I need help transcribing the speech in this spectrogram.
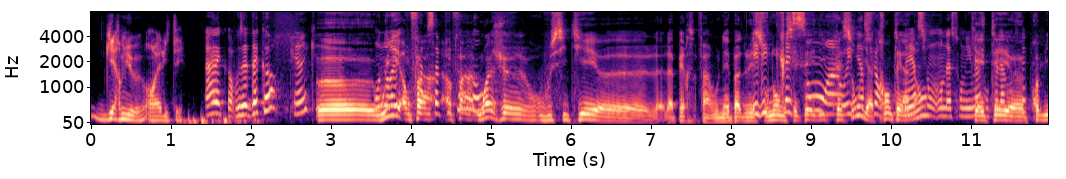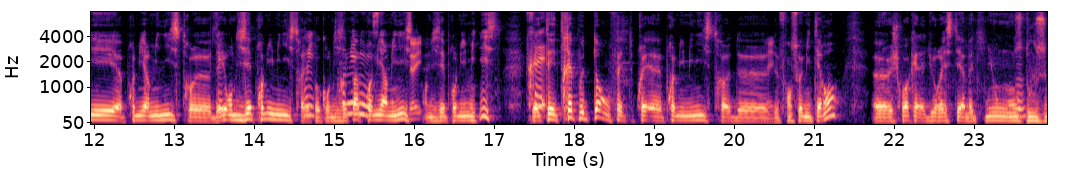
guère mieux en réalité. Ah d'accord, vous êtes d'accord, Eric? Oui, enfin, enfin moi, je, vous citiez la personne, enfin vous n'avez pas donné son nom, mais c'était Edith hein, Cresson, il y a 31 ans, on a son qui a été premier, première ministre, d'ailleurs on disait Premier ministre à l'époque. On ne disait pas Première ministre, on disait Premier ministre. Qui a été très peu de temps, en fait, euh, Premier ministre de, François Mitterrand. Euh, je crois qu'elle a dû rester à Matignon 11, 12,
